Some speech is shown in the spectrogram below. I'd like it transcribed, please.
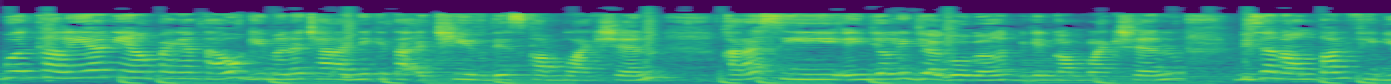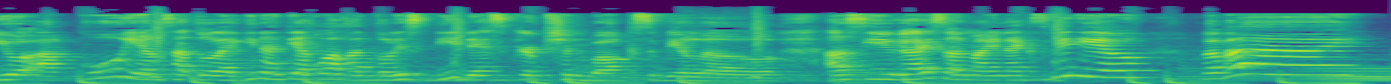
buat kalian yang pengen tahu gimana caranya kita achieve this complexion, karena si Angel ini jago banget bikin complexion, bisa nonton video aku yang satu lagi nanti aku akan tulis di description box below. I'll see you guys on my next video. Bye bye.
